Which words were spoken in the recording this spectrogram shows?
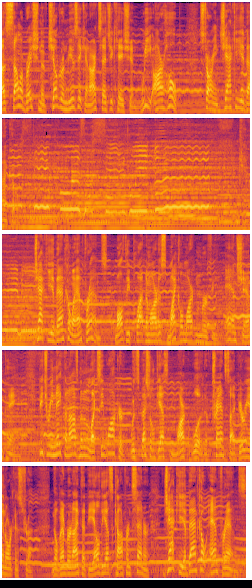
a celebration of children music and arts education. We Are Hope, starring Jackie Evancho. Jackie Evancho and friends, multi platinum artist Michael Martin Murphey and Champaign, featuring Nathan Osmond and Lexie Walker, with special guest Mark Wood of Trans Siberian Orchestra. November 9th at the LDS Conference Center, Jackie Evancho and friends.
